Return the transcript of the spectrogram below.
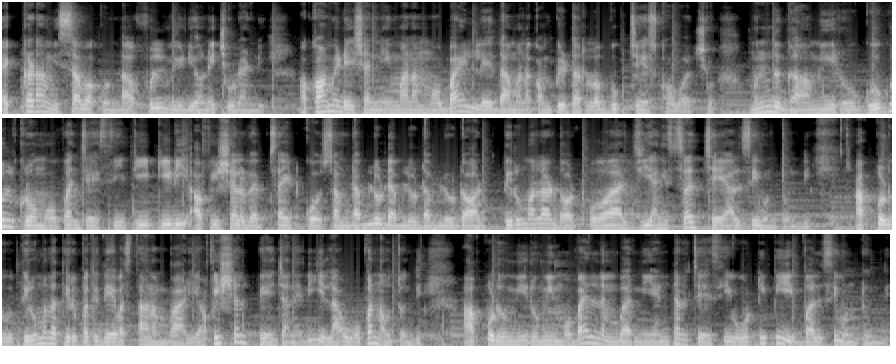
ఎక్కడా మిస్ అవ్వకుండా ఫుల్ వీడియోని చూడండి. అకామిడేషన్ని మనం మొబైల్ లేదా మన కంప్యూటర్లో బుక్ చేసుకోవచ్చు. ముందుగా మీరు గూగుల్ క్రోమ్ ఓపెన్ చేసి టీటీడీ అఫీషియల్ వెబ్సైట్ కోసం W W W dot Tirumala dot org అని సెర్చ్ చేయాల్సి ఉంటుంది. అప్పుడు తిరుమల తిరుపతి దేవస్థానం వారి అఫీషియల్ పేజ్ అనేది ఇలా ఓపెన్ అవుతుంది. అప్పుడు మీరు మీ మొబైల్ నెంబర్ని ఎంటర్ చేసి ఓటీపీ ఇవ్వాల్సి ఉంటుంది.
